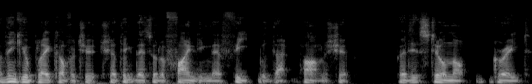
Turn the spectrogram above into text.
I think he'll play Kovacic. I think they're sort of finding their feet with that partnership, but it's still not great.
